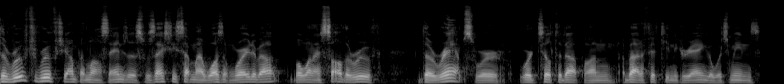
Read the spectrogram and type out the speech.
The roof to roof jump in Los Angeles was actually something I wasn't worried about, but when I saw the roof, the ramps were, were tilted up on about a 15 degree angle, which means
